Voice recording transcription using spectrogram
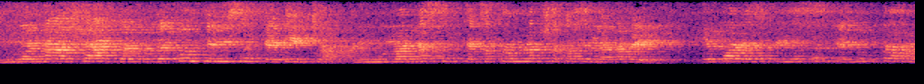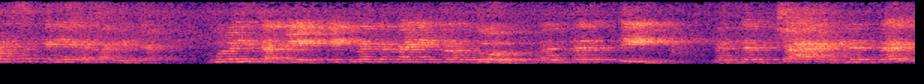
मुलांना अशा अध्यामध्ये कोणत्याही संख्या द्यायच्या आणि मुलांना संख्याचा क्रम लक्षात राहिला का नाही हे पाहण्यासाठी या संख्या घेऊन क्रमाने संख्या लिहायला सांगायच्या मुलं लिहितात एक एक नंतर काय येतं दोन नंतर तीन नंतर चार आणि नंतर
